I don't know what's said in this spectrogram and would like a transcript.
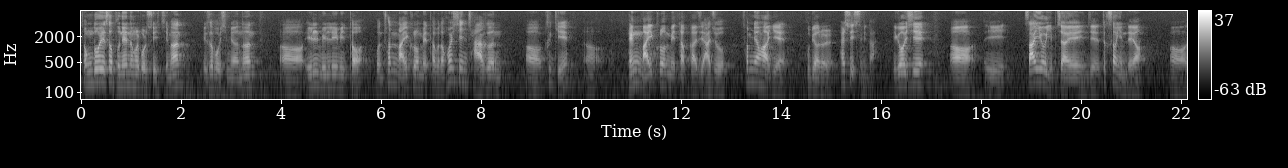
정도에서 분해능을 볼 수 있지만 여기서 보시면은 어, 1mm 혹은 1000 마이크로미터보다 훨씬 작은 어, 크기 어, 100 마이크로미터까지 아주 선명하게 구별을 할 수 있습니다. 이것이 어, 이 사이오 입자의 이제 특성인데요. 어,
